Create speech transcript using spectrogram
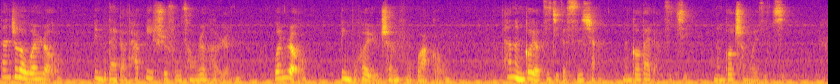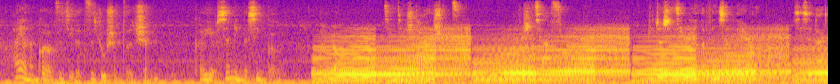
但这个温柔并不代表她必须服从任何人。温柔并不会与臣服挂钩，她能够有自己的思想，能够代表自己，能够成为自己。她也能够有自己的自主选择权，可以有鲜明的性格，温柔仅仅是他的选择不是枷锁。这就是今天的分享内容谢谢大家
